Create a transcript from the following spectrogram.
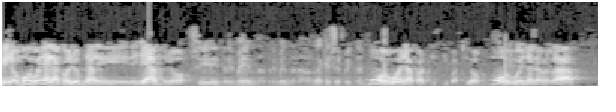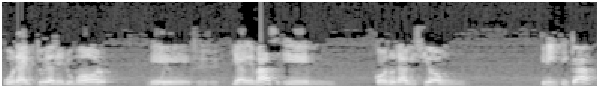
Pero muy buena la columna de, de Leandro. Sí, tremenda, tremenda. La verdad que es espectacular. Muy buena participación, muy buena la verdad. Una altura en el humor. Eh, sí, sí. y además eh, con una visión crítica,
